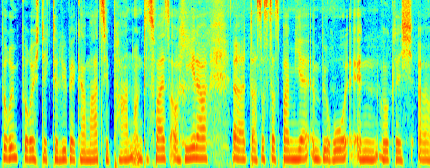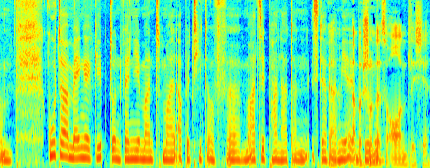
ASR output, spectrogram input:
berühmt-berüchtigte Lübecker Marzipan. Und es weiß auch jeder, äh, dass es das bei mir im Büro in wirklich ähm, guter Menge gibt. Und wenn jemand mal Appetit auf äh, Marzipan hat, dann ist der ja, bei mir im aber Büro. schon das Ordentliche.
